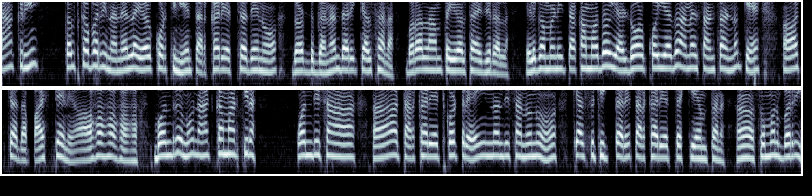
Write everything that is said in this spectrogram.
ಯಾಕ್ರಿ? ಕಲ್ತ್ಕೊಬರಿ ನಾನೆಲ್ಲ ಹೇಳ್ಕೊಡ್ತೀನಿ. ಏನು ತರಕಾರಿ ಹಚ್ಚೋದೇನು? ದೊಡ್ಡ ಗನಂದಾರಿ ಕೆಲಸನ. ಬರಲ್ಲ ಅಂತ ಹೇಳ್ತಾ ಇದೀರಲ್ಲ ಎಳ್ಗಮಣಿ ತಕೊಂಬೋದು ಎರಡೋಳ್ ಕೊಯ್ಯೋದು ಆಮೇಲೆ ಸಣ್ಣ ಸಣ್ಣಕ್ಕೆ ಹಚ್ಚದಪ್ಪ ಅಷ್ಟೇನೆ. ಆಹಾ ಬಂದ್ರು ನಾಟಕ ಮಾಡ್ತೀರಾ? ಒಂದ್ ದಿವಸ ತರಕಾರಿ ಹಚ್ಕೊಟ್ರೆ ಇನ್ನೊಂದ್ ದಿವಸನೂ ಕೆಲ್ಸಕ್ಕೆ ಇಕ್ತಾರೆ ತರಕಾರಿ ಹಚ್ಚಕ್ಕೆ ಅಂತಾನೆ. ಹಾ ಸುಮ್ಮನೆ ಬರ್ರಿ.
